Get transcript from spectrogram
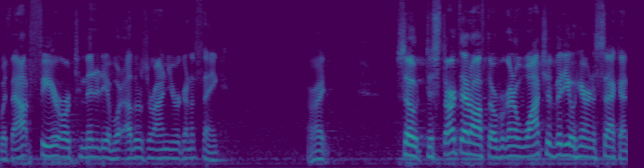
without fear or timidity of what others around you are going to think. All right? So, to start that off, though, we're going to watch a video here in a second.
